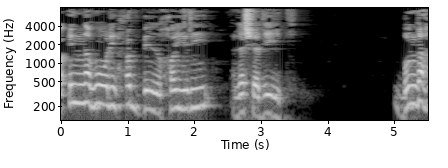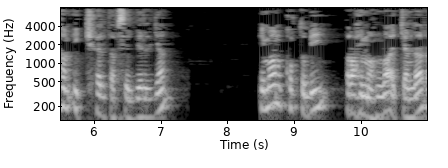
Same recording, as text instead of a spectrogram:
وإنه لحب الخير لشديد bunda ham ikki xil tafsir berilgan imom qurtubiy rahimaulloh aytganlar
